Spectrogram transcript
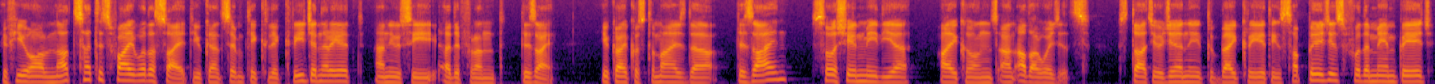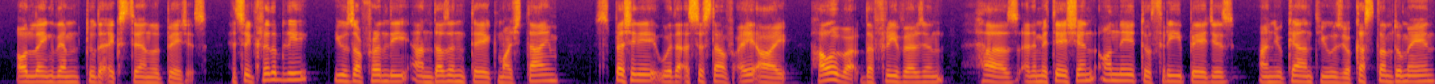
If you are not satisfied with a site, you can simply click regenerate and you see a different design. You can customize the design, social media, icons, and other widgets. Start your journey to by creating subpages for the main page or link them to the external pages. It's incredibly user friendly and doesn't take much time especially with the assistance of AI. However, the free version has a limitation only to three pages and you can't use your custom domain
